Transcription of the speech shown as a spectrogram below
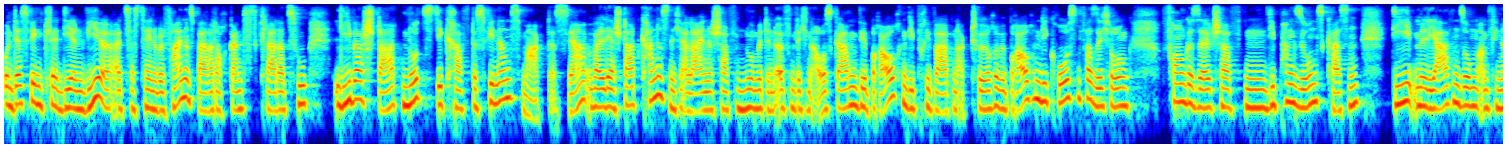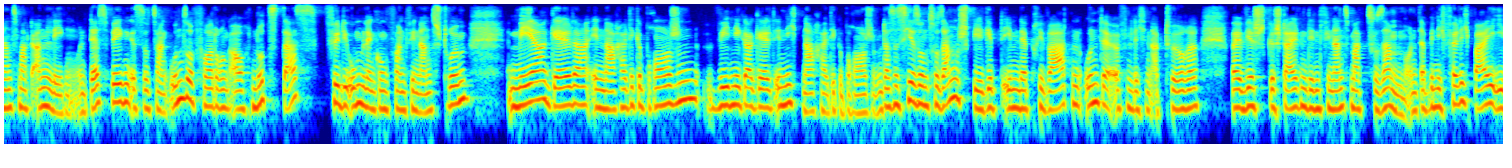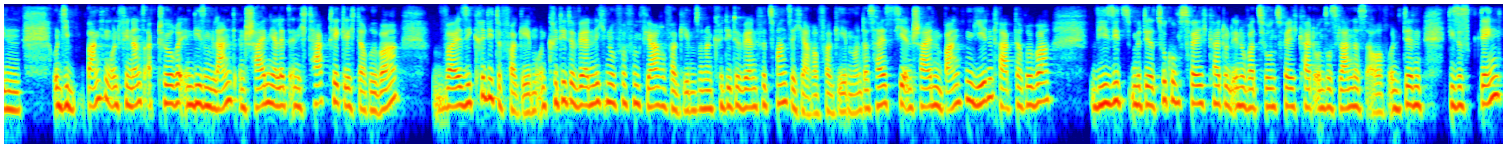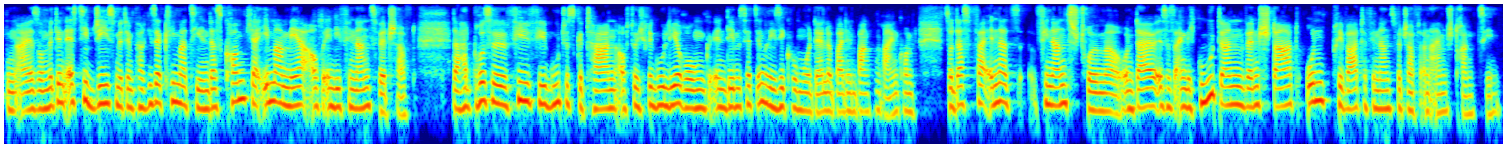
Und deswegen plädieren wir als Sustainable Finance Beirat auch ganz klar dazu, lieber Staat nutzt die Kraft des Finanzmarktes, ja, weil der Staat kann es nicht alleine schaffen, nur mit den öffentlichen Ausgaben. Wir brauchen die privaten Akteure, wir brauchen die großen Versicherungen, Fondsgesellschaften, die Pensionskassen, die Milliardensummen am Finanzmarkt anlegen. Und deswegen ist sozusagen unsere Forderung auch, nutzt das für die Umlenkung von Finanzströmen. Mehr Gelder in nachhaltige Branchen, weniger Geld in nicht nachhaltige Branchen. Und dass es hier so ein Zusammenspiel gibt, eben der privaten und der öffentlichen Akteure, weil wir gestalten den Finanzmarkt zusammen. Und da bin ich völlig bei Ihnen. Und die Banken und Finanzakteure in diesem Land entscheiden ja letztendlich tagtäglich darüber, weil sie Kredite vergeben. Und Kredite werden nicht nur für fünf Jahre vergeben, sondern Kredite werden für 20 Jahre vergeben. Und das heißt, hier entscheiden Banken jeden Tag darüber, wie sieht es mit der Zukunftsfähigkeit Zukunftsfähigkeit und Innovationsfähigkeit unseres Landes auf. Und denn dieses Denken, also mit den SDGs, mit den Pariser Klimazielen, das kommt ja immer mehr auch in die Finanzwirtschaft. Da hat Brüssel viel, viel Gutes getan, auch durch Regulierung, indem es jetzt in Risikomodelle bei den Banken reinkommt. So, das verändert Finanzströme. Und da ist es eigentlich gut dann, wenn Staat und private Finanzwirtschaft an einem Strang ziehen.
